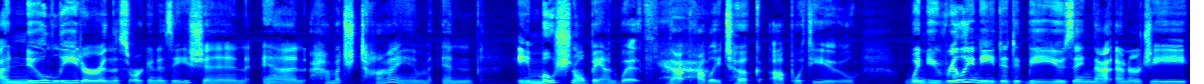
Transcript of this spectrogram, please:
a new leader in this organization, and how much time and emotional bandwidth that probably took up with you when you really needed to be using that energy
